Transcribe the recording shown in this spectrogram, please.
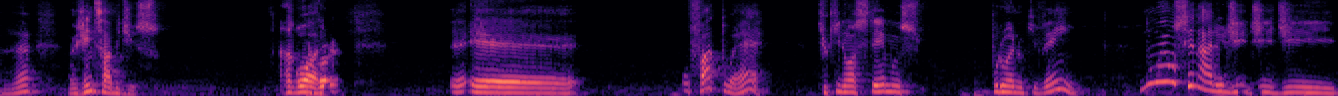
Né? A gente sabe disso. Agora, Agora... É, é, o fato é que o que nós temos para o ano que vem não é um cenário de, de, de,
